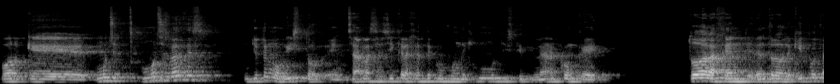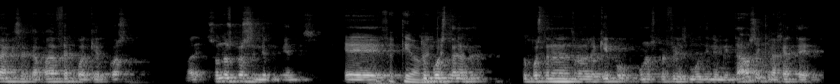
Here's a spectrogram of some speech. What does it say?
Porque muchas, muchas veces yo tengo visto en charlas así que la gente confunde equipo multidisciplinar con que toda la gente dentro del equipo tenga que ser capaz de hacer cualquier cosa. ¿vale? Son dos cosas independientes. Eh, Efectivamente. Tú puedes, tener, tú puedes tener dentro del equipo unos perfiles muy delimitados y que la gente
